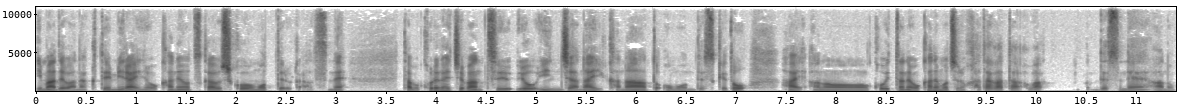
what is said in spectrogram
今ではなくて未来にお金を使う思考を持ってるからですね多分これが一番強いんじゃないかなと思うんですけど、はいあのー、こういったねお金持ちの方々はですねあの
